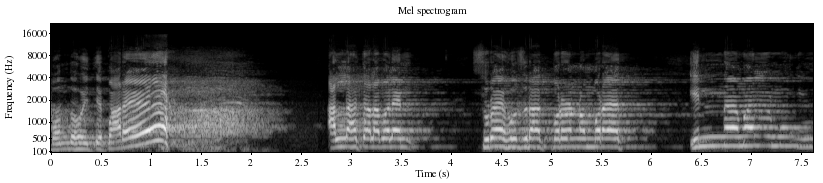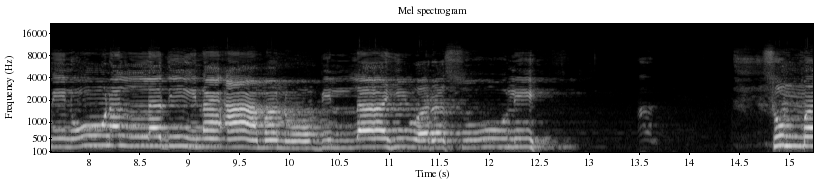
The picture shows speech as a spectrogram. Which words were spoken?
বন্ধ হইতে পারে? আল্লাহ তালা বলেন সুরায় হুজরাত পনেরো নম্বর আয়াত, ইন্নামাল মুমিনুন আল্লাযীনা আমানু বিল্লাহি ওয়া রাসূলিহি সুম্মা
